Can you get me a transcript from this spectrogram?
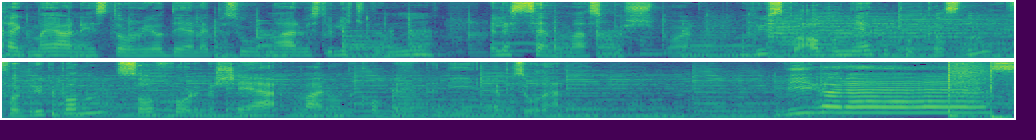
Tagg meg gjerne i Story og del episoden her hvis du likte den. Eller send meg spørsmål. Og husk å abonnere på podkasten Forbrukerpodden, så får du beskjed hver gang det kommer en ny episode. Vi høres!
